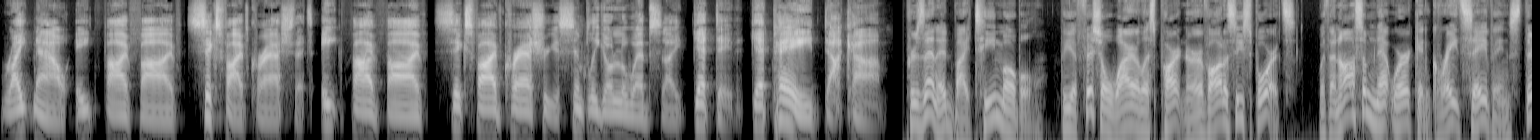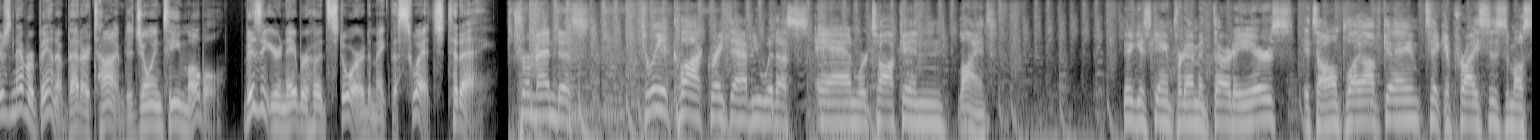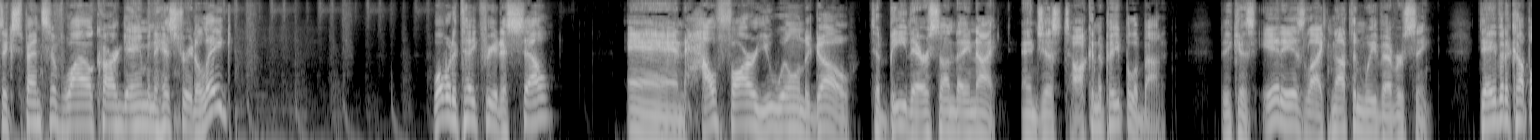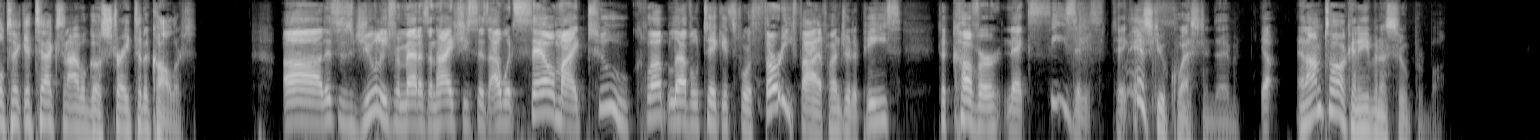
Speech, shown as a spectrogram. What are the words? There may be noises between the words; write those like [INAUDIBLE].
right now 855 65 crash. That's 855 65 crash or you simply go to the website. Getdavidgetpaid.com presented by T-Mobile the official wireless partner of Audacy Sports. With an awesome network and great savings there's never been a better time to join T-Mobile. Visit your neighborhood store to make the switch today. Tremendous. Three o'clock. Great to have you with us. And we're talking lions Biggest game for them in 30 years. It's a home playoff game. Ticket prices, the most expensive wild card game in the history of the league. What would it take for you to sell? And how far are you willing to go to be there Sunday night and just talking to people about it? Because it is like nothing we've ever seen. David, a couple ticket texts, and I will go straight to the callers. Uh, this is Julie from Madison Heights. She says, I would sell my two club level tickets for 3500 apiece to cover next season's tickets. Let me ask you a question, David. Yep. And I'm talking even a Super Bowl.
